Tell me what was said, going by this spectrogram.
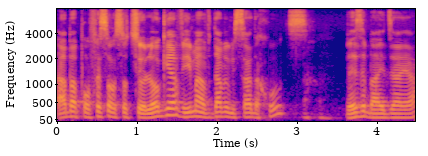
אבא פרופסור סוציולוגיה ואימא עבדה במשרד החוץ. נכון. ואיזה בית זה היה?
